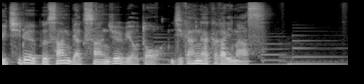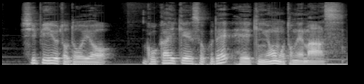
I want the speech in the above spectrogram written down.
1ループ330秒と時間がかかります。CPU と同様5回計測で平均を求めます。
